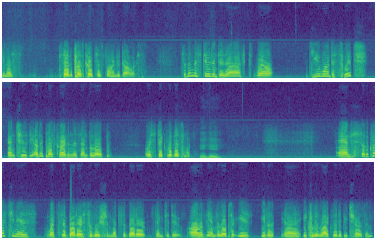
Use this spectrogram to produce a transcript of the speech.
you know, say the postcard says four hundred dollars. So then the student is asked, well, do you want to switch and choose the other postcard in this envelope, or stick with this one? Mm-hmm. And so the question is, what's the better solution? What's the better thing to do? All of the envelopes are e- even uh, equally likely to be chosen,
